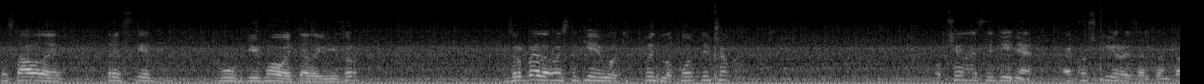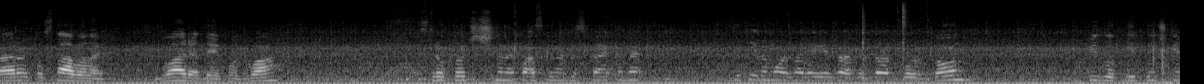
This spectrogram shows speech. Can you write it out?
Поставили 32-дюймовий телевізор. Зробили ось такий от підлокотничок. Обшили сидіння екошкірою з алькантарою, поставили два ряди по два з трьохточечними пасками безпеками, з якими можна виїжджати за кордон, підлокітнички.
